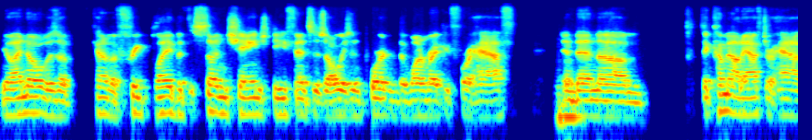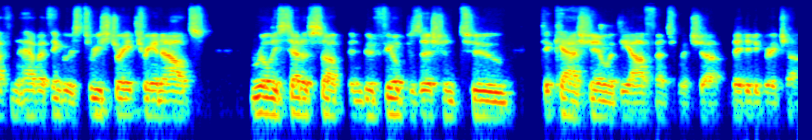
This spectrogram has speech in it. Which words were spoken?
you know, I know it was a kind of a freak play, but the sudden change defense is always important. The one right before half, and then um, to come out after half and have, I think it was three straight three and outs, really set us up in good field position to to cash in with the offense, which uh, they did a great job.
